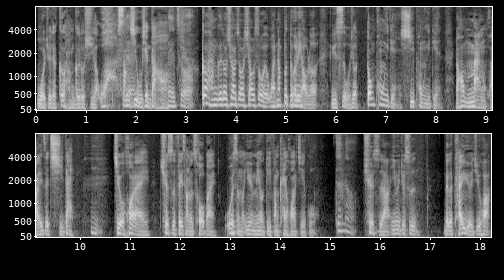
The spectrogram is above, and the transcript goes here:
我觉得各行各业都需要。哇，商机无限大哈。没错，各行各业都需要教销售，哇，那不得了了。于是我就东碰一点，西碰一点，然后满怀着期待。嗯，结果后来确实非常的挫败。为什么？因为没有地方开花结果。真的？确实啊，因为就是那个台语有一句话：“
